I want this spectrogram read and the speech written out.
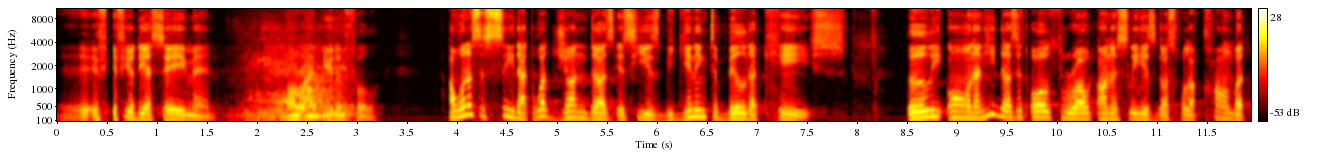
If, if you're there, say amen. amen. All right, beautiful. I want us to see that what John does is he is beginning to build a case early on, and he does it all throughout, honestly, his gospel account. But,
